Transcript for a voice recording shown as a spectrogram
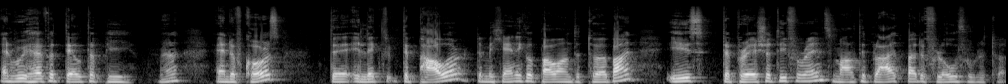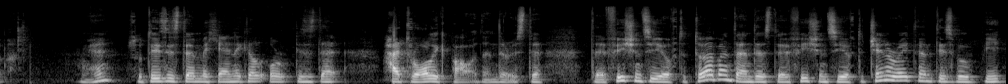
and we have a delta P. Yeah? And of course, the electric, the power, the mechanical power on the turbine is the pressure difference multiplied by the flow through the turbine. Okay, so this is the mechanical or this is the hydraulic power. Then there is the, the efficiency of the turbine, then there's the efficiency of the generator, and this will be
